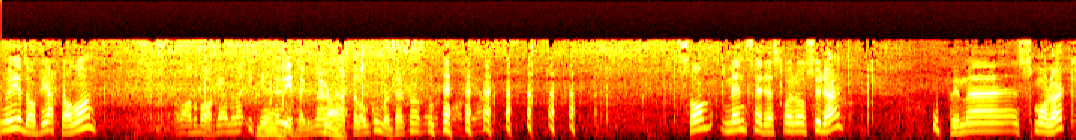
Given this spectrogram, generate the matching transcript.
nå hiver jeg opp hjertet nå. Jeg var tilbake igjen, men jeg har ikke hvitløken. Det har. Westerdal kommentert. jeg er. Sånn. Mens dette står og surrer. Oppi med småløk.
